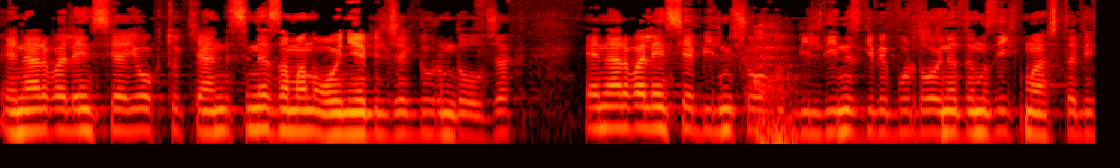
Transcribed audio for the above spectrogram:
Ener Valencia yoktu. Kendisi ne zaman oynayabilecek durumda olacak? Ener Valencia bilmiş oldu, bildiğiniz gibi burada oynadığımız ilk maçta bir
